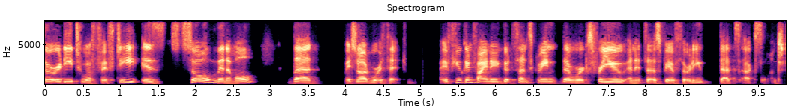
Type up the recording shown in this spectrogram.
30 to a 50 is so minimal that it's not worth it. If you can find a good sunscreen that works for you and it's SPF 30, that's excellent.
